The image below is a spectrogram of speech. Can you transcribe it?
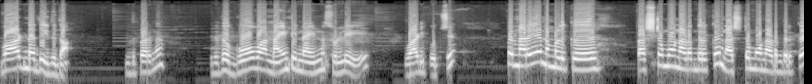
வாடினது இதுதான். இது பாருங்க. இதுதான் கோவா நைன்டி நைன்னு சொல்லி வாடி போச்சு. இப்போ நிறைய நம்மளுக்கு கஷ்டமும் நடந்திருக்கு நஷ்டமும் நடந்திருக்கு.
